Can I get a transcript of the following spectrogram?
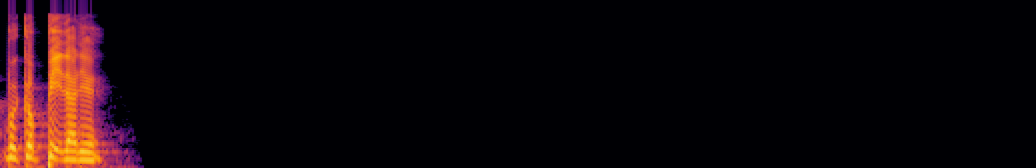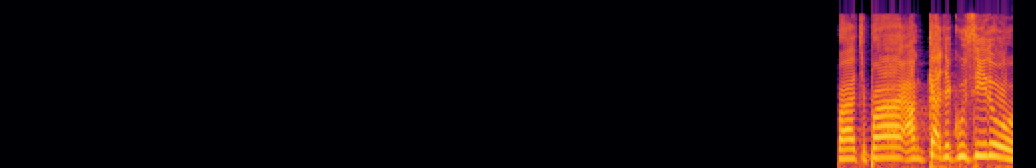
berkepit dah dia. Cepat, cepat. Angkat je kursi tu.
